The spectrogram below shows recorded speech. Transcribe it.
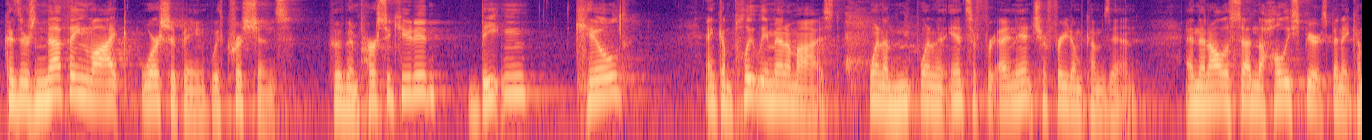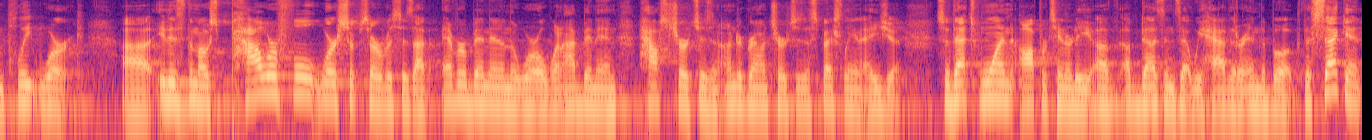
because there's nothing like worshiping with Christians who have been persecuted, beaten, killed, and completely minimized when, a, when an, inch of, an inch of freedom comes in and then all of a sudden the Holy Spirit's been at complete work. Uh, it is the most powerful worship services I've ever been in in the world when I've been in house churches and underground churches, especially in Asia. So that's one opportunity of, of dozens that we have that are in the book. The second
